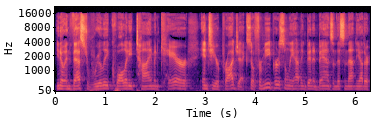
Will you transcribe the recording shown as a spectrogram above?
you know invest really quality time and care into your project. So for me personally having been in bands and this and that and the other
